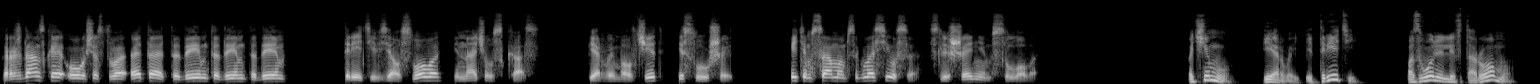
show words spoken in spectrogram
Гражданское общество — это тыдым, тыдым, тыдым. Третий взял слово и начал сказ. Первый молчит и слушает. И тем самым согласился с лишением слова. Почему первый и третий позволили второму,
